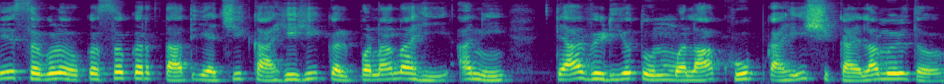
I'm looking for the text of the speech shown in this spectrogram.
ते सगळं कसं करतात याची काहीही कल्पना नाही आणि त्या व्हिडिओतून मला खूप काही शिकायला मिळतं.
